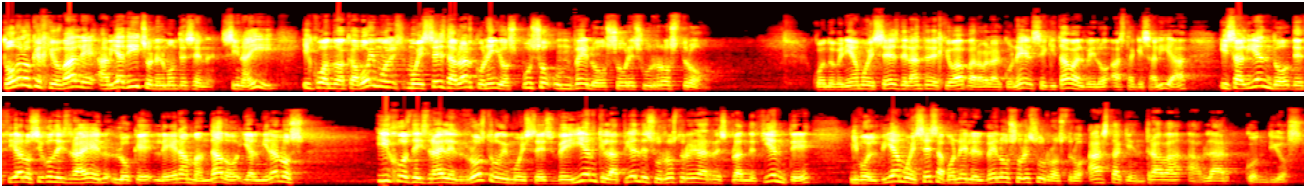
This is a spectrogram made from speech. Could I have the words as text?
todo lo que Jehová le había dicho en el monte Sinaí, y cuando acabó Moisés de hablar con ellos, puso un velo sobre su rostro. Cuando venía Moisés delante de Jehová para hablar con él, se quitaba el velo hasta que salía, y saliendo decía a los hijos de Israel lo que le era mandado, y al mirar los hijos de Israel el rostro de Moisés, veían que la piel de su rostro era resplandeciente, y volvía Moisés a poner el velo sobre su rostro hasta que entraba a hablar con Dios.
